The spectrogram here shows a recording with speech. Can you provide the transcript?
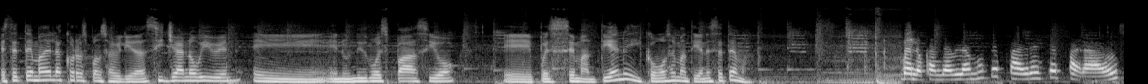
este tema de la corresponsabilidad, si ya no viven eh, en un mismo espacio, eh, pues se mantiene y cómo se mantiene este tema. Bueno, cuando hablamos de padres separados,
